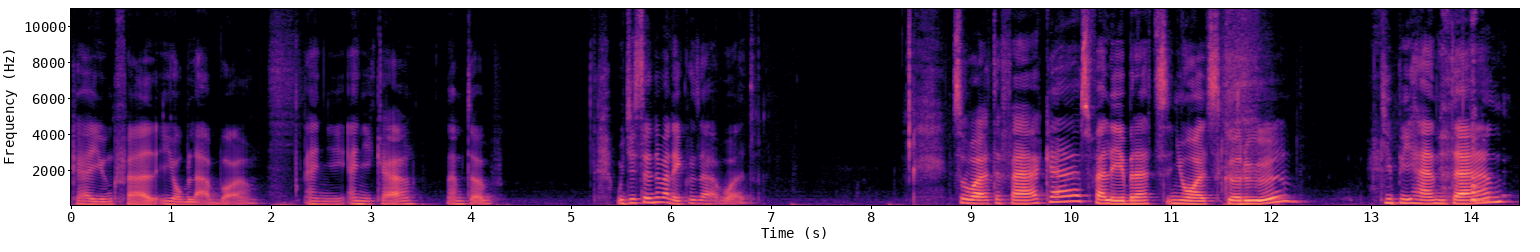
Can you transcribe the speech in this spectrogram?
keljünk fel jobb lábbal. Ennyi, ennyi kell, nem több. Úgyhogy szerintem elég közel volt. Szóval te felkelsz, felébredsz nyolc körül, kipihenten,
